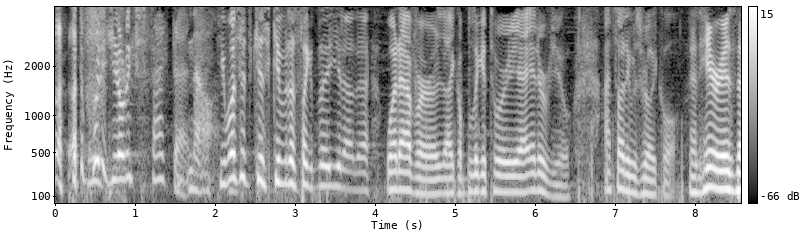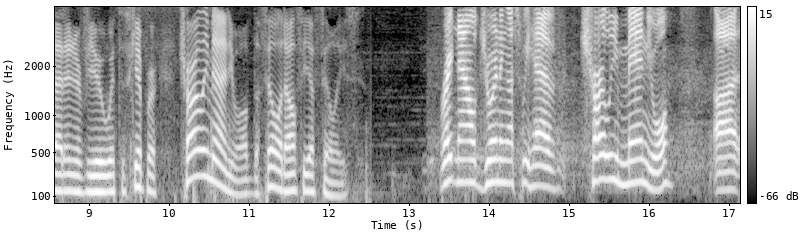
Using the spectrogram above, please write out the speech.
but the point is, you don't expect that. No. he wasn't just giving us like the you know the whatever like obligatory uh, interview. I thought he was really cool. And here is that interview with the skipper, Charlie Manuel of the Philadelphia Phillies. Right now, joining us, we have Charlie Manuel, uh,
